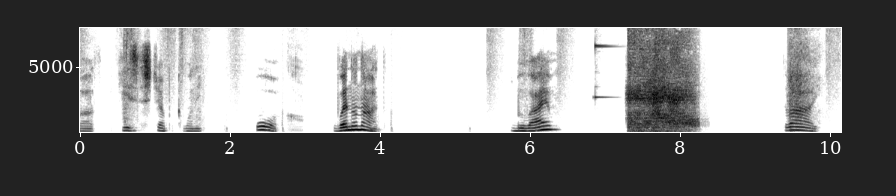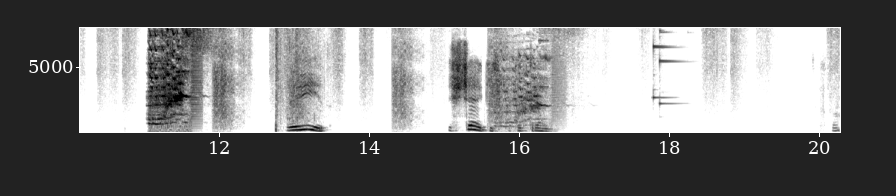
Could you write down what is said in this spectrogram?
Клас, якісь ще покемони. О, Венонат. Вбиваємо. Давай. Привіт. Ти ще якийсь покотрен. Це хто?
